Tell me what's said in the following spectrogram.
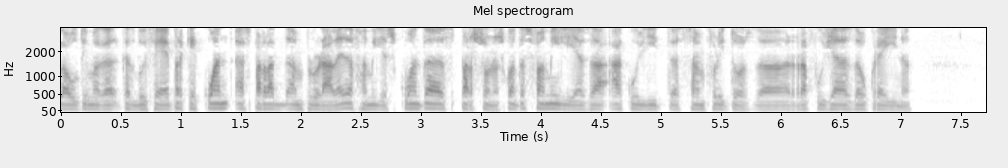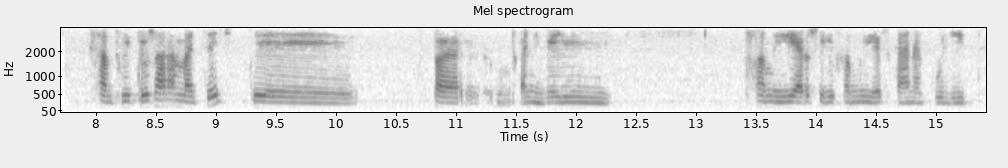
l'última que, que et vull fer, eh? perquè quan has parlat en plural eh, de famílies, quantes persones, quantes famílies ha, acollit Sant Fruitós de refugiades d'Ucraïna? Sant Fruitós ara mateix té per, a nivell familiar, o sigui, famílies que han acollit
